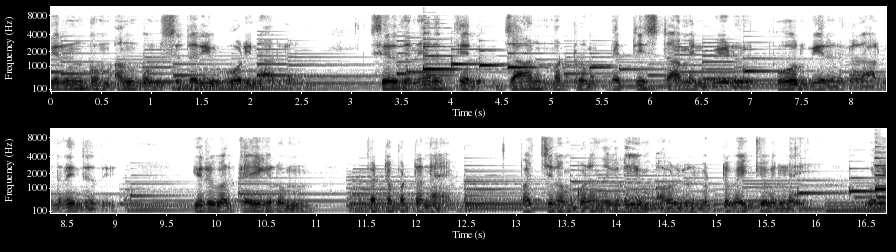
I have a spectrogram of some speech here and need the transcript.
இருங்கும் அங்கும் சிதறி ஓடினார்கள். சிறிது நேரத்தில் ஜான் மற்றும் பெட்டி ஸ்டாமின் வீடு போர் வீரர்களால் நிறைந்தது. இருவர் கைகளும் கட்டப்பட்டன. பச்சிலம் குழந்தைகளையும் அவர்கள் விட்டு வைக்கவில்லை. ஒரு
